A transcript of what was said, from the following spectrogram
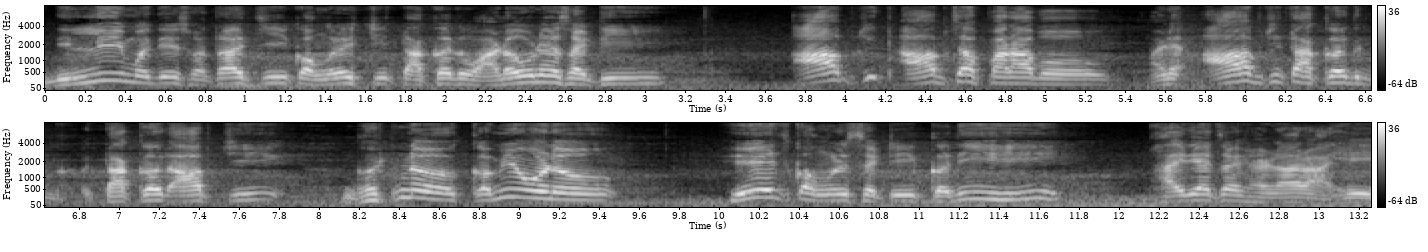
दिल्लीमध्ये स्वतःची काँग्रेसची ताकद वाढवण्यासाठी आपची आपचा पराभव आणि आपची ताकद ताकद आपची घटणं कमी होणं हेच काँग्रेससाठी कधीही फायद्याचं ठरणार आहे.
